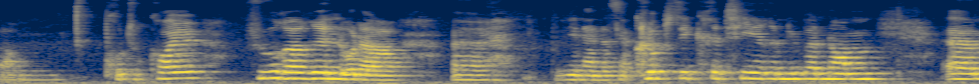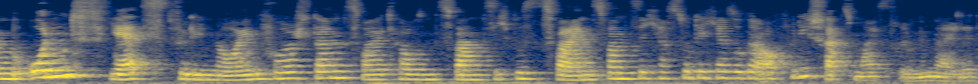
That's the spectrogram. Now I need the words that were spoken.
ähm, Protokollführerin oder äh, wir nennen das ja Clubsekretärin übernommen. Ähm, und jetzt für den neuen Vorstand 2020 bis 2022 hast du dich ja sogar auch für die Schatzmeisterin gemeldet.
